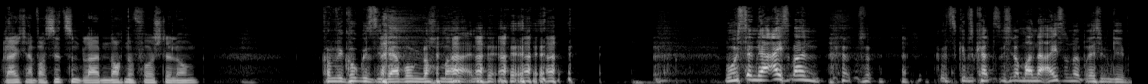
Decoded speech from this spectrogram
Gleich einfach sitzen bleiben, noch eine Vorstellung. Komm, wir gucken uns die Werbung nochmal an. Wo ist denn der Eismann? Jetzt kannst du nicht nochmal eine Eisunterbrechung geben.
